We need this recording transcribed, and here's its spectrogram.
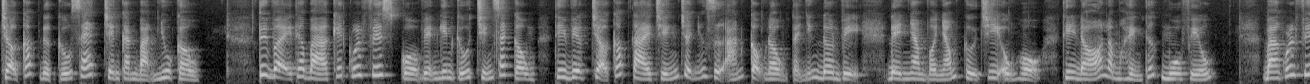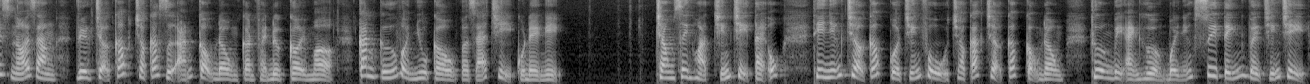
trợ cấp được cứu xét trên căn bản nhu cầu. Tuy vậy, theo bà Kate Griffiths của Viện Nghiên cứu Chính sách Công, thì việc trợ cấp tài chính cho những dự án cộng đồng tại những đơn vị để nhằm vào nhóm cử tri ủng hộ thì đó là một hình thức mua phiếu. Bà Griffiths nói rằng việc trợ cấp cho các dự án cộng đồng cần phải được cởi mở, căn cứ vào nhu cầu và giá trị của đề nghị. Trong sinh hoạt chính trị tại Úc thì những trợ cấp của chính phủ cho các trợ cấp cộng đồng thường bị ảnh hưởng bởi những suy tính về chính trị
